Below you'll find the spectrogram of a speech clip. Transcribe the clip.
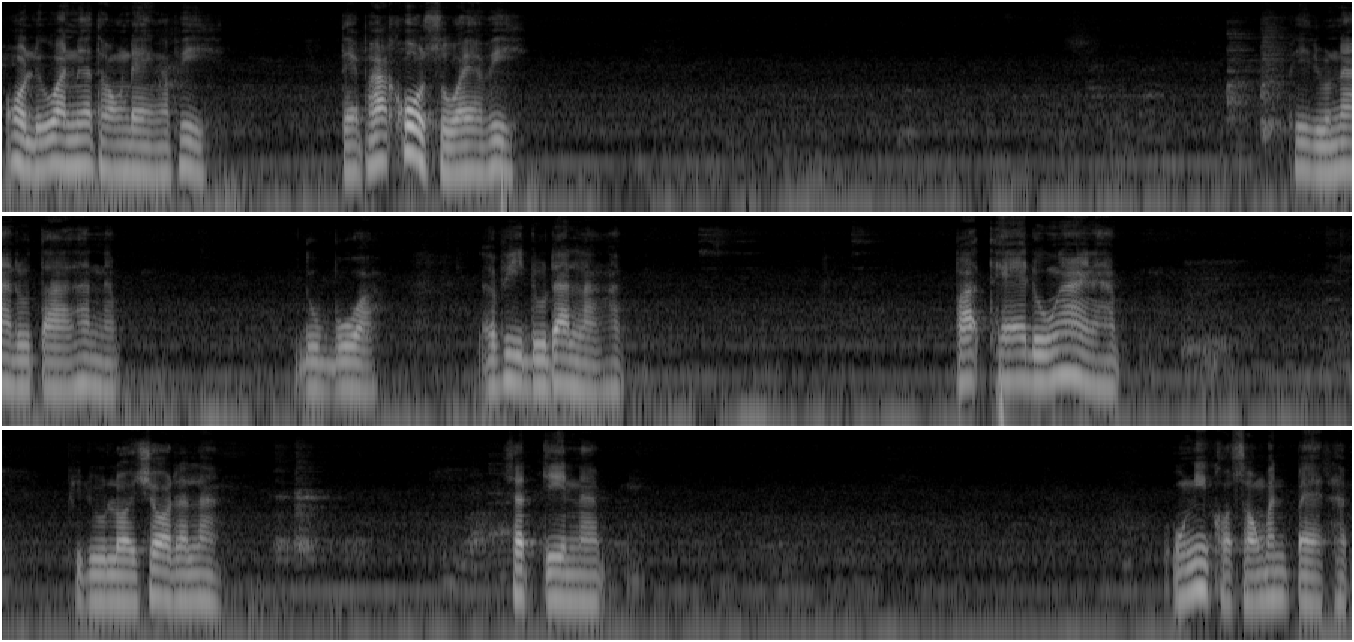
โอ้หรือว่าเนื้อทองแดงครับพี่ แต่ผ้าโคตรสวยอะพี่พี่ดูหน้าดูตาท่านนะครับ ดูบัว แล้วพี่ดูด้านหลังครับ พระแท้ดูง่ายนะครับ พี่ดูรอยช่อด้านล่าง ชัดเจนนะครับ องค์นี้ขอสองพันแปดครับ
